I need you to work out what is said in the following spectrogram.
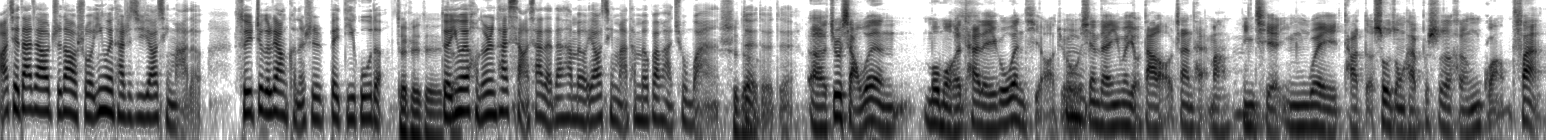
而且大家要知道说，因为它是基于邀请码的，所以这个量可能是被低估的。对对对对，因为为很多人他想下载，但他没有邀请码，他没有办法去玩。是的对对对，呃，就想问默默和泰的一个问题啊，就嗯现在因为有大佬站台嘛，并且因为它的受众还不是很广泛，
